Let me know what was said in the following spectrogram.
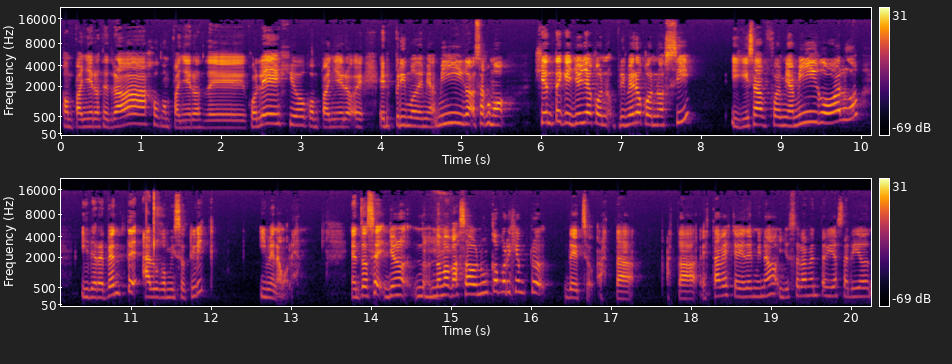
compañeros de trabajo, compañeros de colegio, compañeros, eh, el primo de mi amiga, o sea, como gente que yo ya cono- primero conocí y quizás fue mi amigo o algo, y de repente algo me hizo clic y me enamoré. Entonces, yo no, no- no me ha pasado nunca, por ejemplo, de hecho, hasta, hasta esta vez que había terminado, yo solamente había salido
